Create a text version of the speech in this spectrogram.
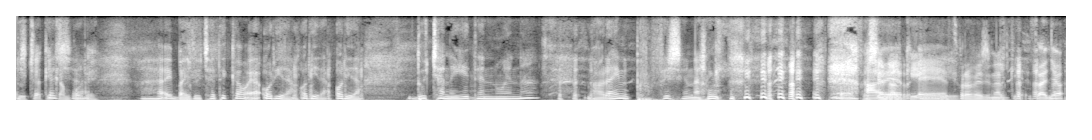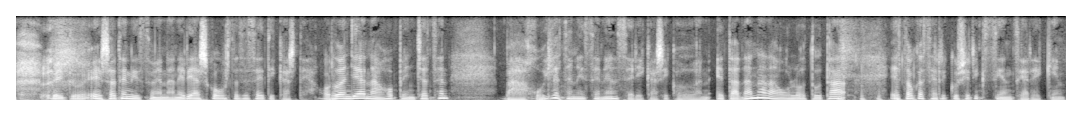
Dutxatik kanpore. Bai, dutxatik eh, hori da, hori da, hori da. Dutxan egiten nuena, ba orain profesionalki. Profesionalki. Ez, profesionalki. ez, Baina, beitu, esaten dizuena, nire asko gustatzen zait ikastea. Orduan ja nago pentsatzen, ba, jubilatzen naizenean zer ikasiko dudan. Eta dana dago lotuta, ez dauka zer ikusirik zientziarekin.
